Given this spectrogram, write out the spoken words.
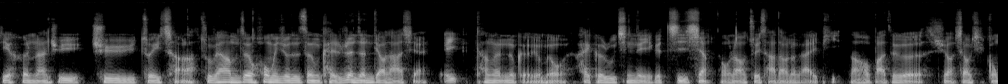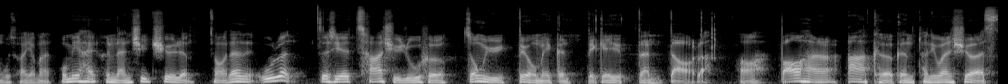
也很难去去追查了，除非他们这后面就是真的开始认认。真调查起来，诶，看看那个有没有骇客入侵的一个迹象，哦，然后追查到那个 IP，然后把这个需要消息公布出来，要不然我们也还很难去确认哦。但是无论这些插曲如何，终于被我们给被给等到了哦，包含 ARK 跟 Twenty One Shares。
